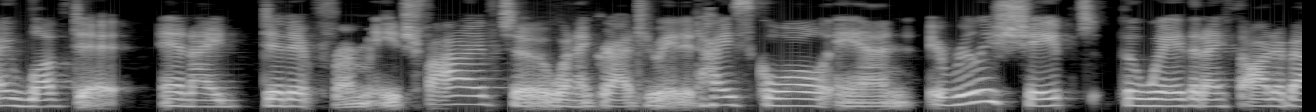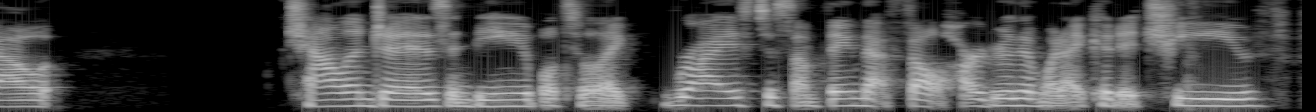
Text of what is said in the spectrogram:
I loved it and I did it from age five to when I graduated high school. And it really shaped the way that I thought about challenges and being able to like rise to something that felt harder than what I could achieve.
